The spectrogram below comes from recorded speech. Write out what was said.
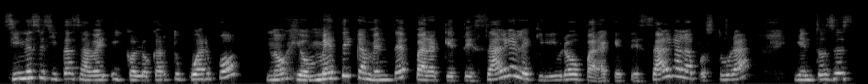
si necesitas saber y colocar tu cuerpo ¿no? Geométricamente para que te salga el equilibrio o para que te salga la postura y entonces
